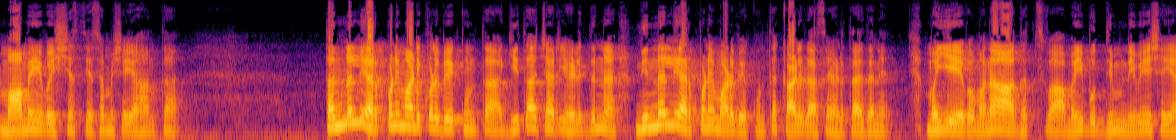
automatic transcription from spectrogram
ಮಾಮೇ ವೈಶ್ಯಸ್ಯ ಸಂಶಯ ಅಂತ. ತನ್ನಲ್ಲಿ ಅರ್ಪಣೆ ಮಾಡಿಕೊಳ್ಬೇಕು ಅಂತ ಗೀತಾಚಾರ್ಯ ಹೇಳಿದ್ದನ್ನು ನಿನ್ನಲ್ಲಿ ಅರ್ಪಣೆ ಮಾಡಬೇಕು ಅಂತ ಕಾಳಿದಾಸ ಹೇಳ್ತಾ ಇದ್ದಾನೆ. ಮಯ್ಯೇವ ಮನಾಧತ್ಸ್ವ ಮೈ ಬುದ್ಧಿಂ ನಿವೇಶಯ,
